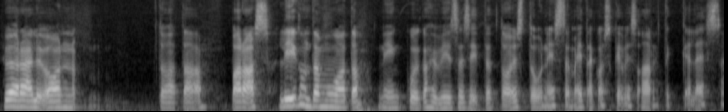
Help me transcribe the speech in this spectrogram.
pyöräily on tuota, paras liikuntamuoto, niin kuinka hyvin se sitten toistuu niissä meitä koskevissa artikkeleissa.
